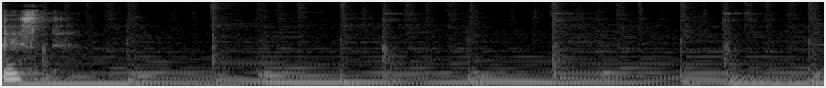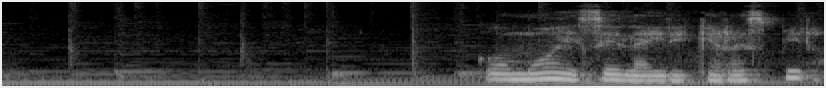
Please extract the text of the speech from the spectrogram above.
Conteste. ¿Cómo es el aire que respiro?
